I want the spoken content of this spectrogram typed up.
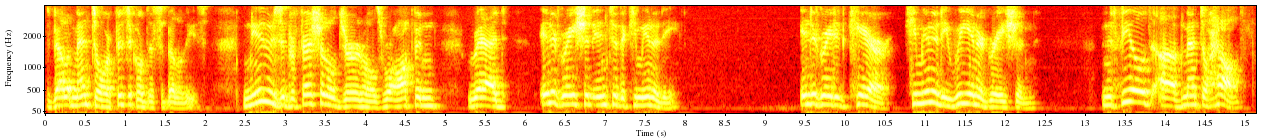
developmental or physical disabilities. News and professional journals were often read integration into the community, integrated care, community reintegration, in the field of mental health,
